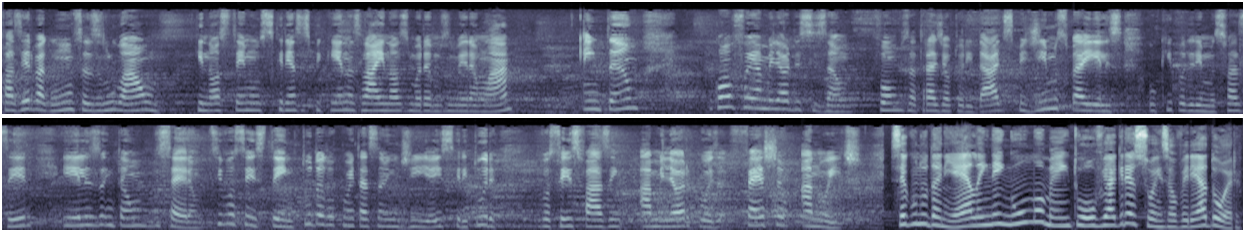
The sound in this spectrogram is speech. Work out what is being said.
fazer bagunças, luau, que nós temos crianças pequenas lá e nós moramos no verão lá. Então, qual foi a melhor decisão? Fomos atrás de autoridades, pedimos para eles o que poderíamos fazer e eles então disseram: se vocês têm toda a documentação em dia e escritura, vocês fazem a melhor coisa, fecham à noite. Segundo Daniela, em nenhum momento houve agressões ao vereador.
